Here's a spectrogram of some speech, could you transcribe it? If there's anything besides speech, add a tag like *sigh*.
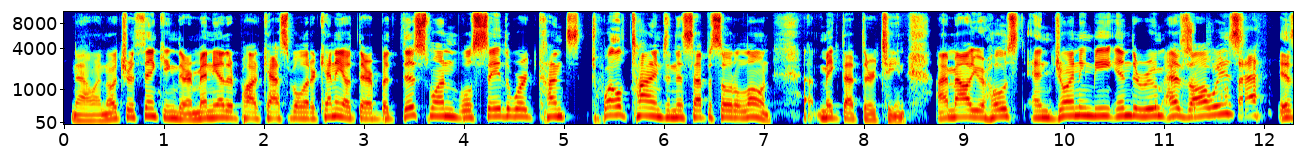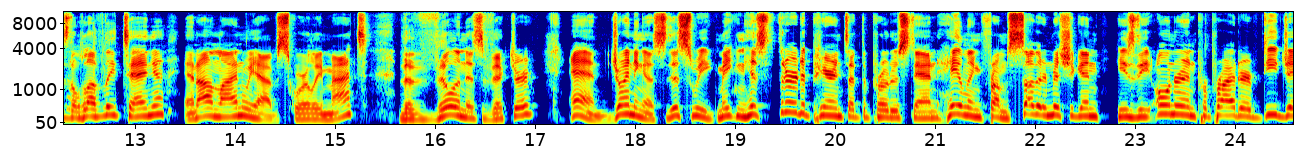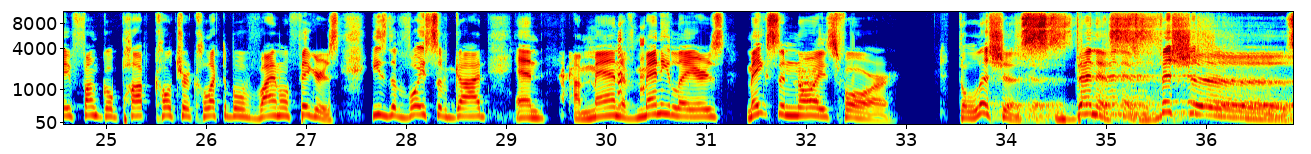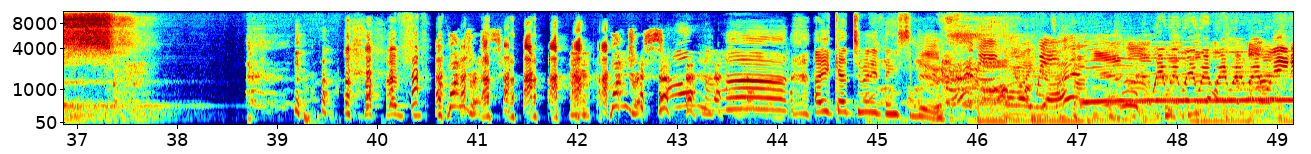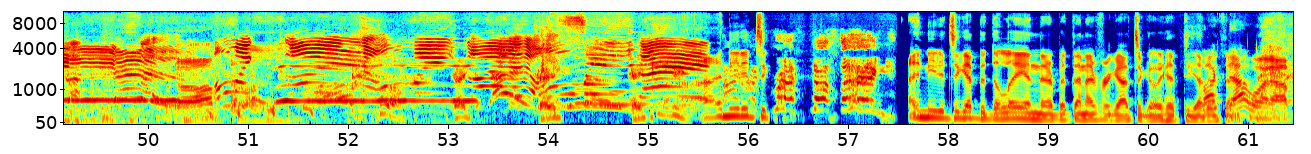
Now, I know what you're thinking. There are many other podcasts about Letterkenny out there, but this one will say the word cunts 12 times in this episode alone. Uh, make that 13. I'm Al, your host, and joining me in the room, as always, *laughs* is the lovely Tanya. And online, we have Squirrely Matt, the villainous Victor, and joining us this week, making his third appearance at the produce stand, hailing from Southern Michigan, he's the owner and proprietor of DJ Funko Pop Culture Collectible Vinyl Figures. He's the voice of God and a man of many layers. Make some noise for delicious Dennis Vicious. Wondrous! Wondrous! Ah, I got too many things to do. Oh my god. Wait, wait, wait, wait, wait, wait, wait, wait. Oh my god. Oh my god. I needed to. nothing! I needed to get the delay in there, but then I forgot to go hit the other Fuck thing. that one up.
